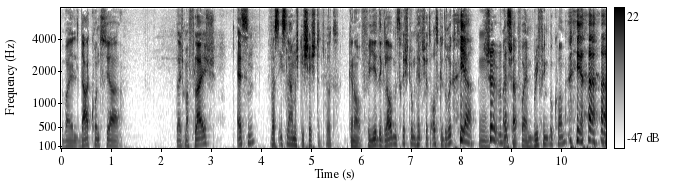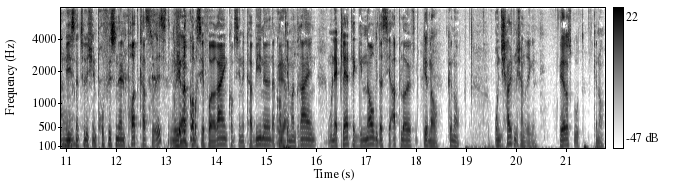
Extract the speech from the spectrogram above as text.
Weil da konntest du ja, sag ich mal, Fleisch essen. Was islamisch geschichtet wird. Genau, für jede Glaubensrichtung hätte ich jetzt ausgedrückt. Ja, schön, Weil ich besser. habe vorher ein Briefing bekommen, Ja. wie es natürlich in professionellen Podcasts so ist. Ja. Du kommst hier vorher rein, kommst hier in eine Kabine, da kommt Ja. jemand rein und erklärt dir genau, wie das hier abläuft. Genau. Genau. Und ich halte mich an Regeln. Ja, das ist gut. Genau.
